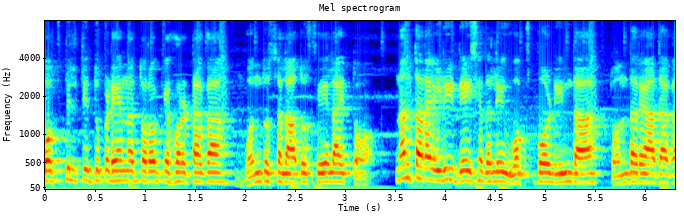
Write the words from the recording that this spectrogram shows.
ವಕ್ಸ್ ಬಿಲ್ ತಿದ್ದುಪಡಿಯನ್ನು ತರೋಕೆ ಹೊರಟಾಗ ಒಂದು ಸಲ ಅದು ಫೇಲ್ ಆಯಿತು. ನಂತರ ಇಡೀ ದೇಶದಲ್ಲಿ ವಕ್ಫ್ ಬೋರ್ಡಿಂದ ತೊಂದರೆ ಆದಾಗ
